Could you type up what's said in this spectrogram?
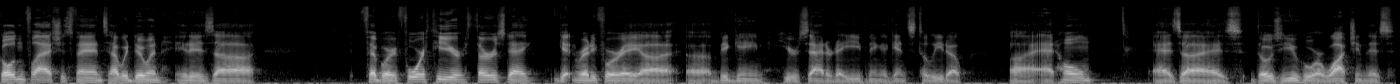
Golden Flashes fans, how we doing? It is uh, February 4th here, Thursday, getting ready for a, uh, a big game here Saturday evening against Toledo uh, at home. As, uh, as those of you who are watching this,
